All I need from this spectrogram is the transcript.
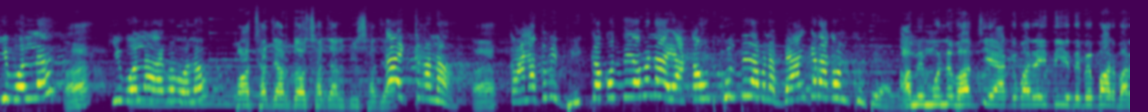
কি বললে? আ? কি বললে? আরেকবার বলো। পাঁচ হাজার দশ হাজার বিশ হাজার। এই কানা আ? কানা তুমি ভিক্ষা করতে যাবে না অ্যাকাউন্ট খুলতে যাবে না ব্যাংকের অ্যাকাউন্ট খুলতে যাবে। আমি মনে ভাবছি একবারেই দিয়ে দেবে বারবার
